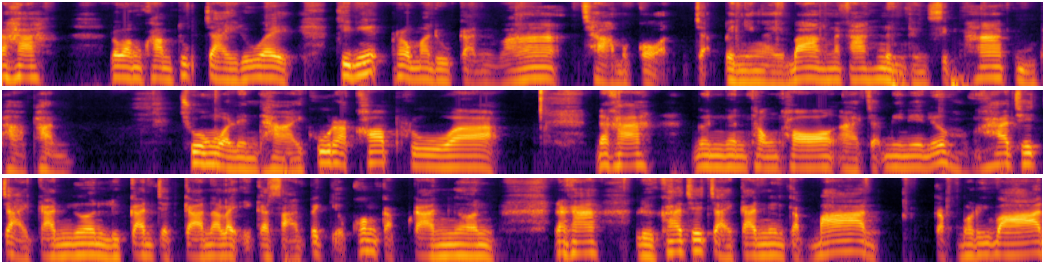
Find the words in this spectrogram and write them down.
นะคะ ระวังความทุกข์ใจด้วย ทีนี้เรามาดูกันว่าชาวมกรจะเป็นยังไงบ้างนะคะ1-15 กุมภาพันธ์ช่วงวาเลนไทน์คู่รักครอบครัวนะคะ เงินเงินทองทองอาจจะมีในเรื่องของค่าใช้จ่ายการเงิน หรือการจัดการอะไรเอกสารไปเกี่ยวข้องกับการเงินนะคะ หรือค่าใช้จ่ายการเงินกับบ้านกับบริวาร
